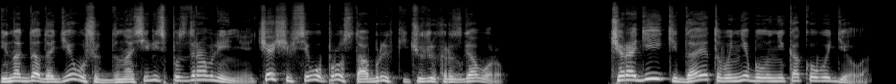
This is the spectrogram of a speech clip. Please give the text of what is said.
Иногда до девушек доносились поздравления, чаще всего просто обрывки чужих разговоров. Чародейке до этого не было никакого дела.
